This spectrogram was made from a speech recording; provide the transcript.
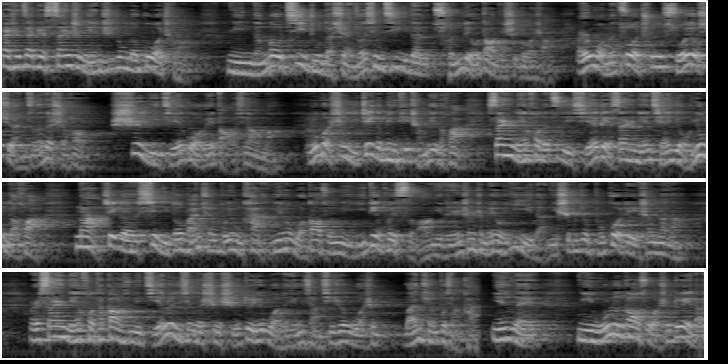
但是在这三十年之中的过程，你能够记住的选择性记忆的存留到底是多少？而我们做出所有选择的时候，是以结果为导向吗？如果是以这个命题成立的话，三十年后的自己写给三十年前有用的话。那这个信你都完全不用看，因为我告诉你，一定会死亡，你的人生是没有意义的，你是不是就不过这一生了呢？而三十年后，他告诉你结论性的事实，对于我的影响，其实我是完全不想看，因为你无论告诉我是对的，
